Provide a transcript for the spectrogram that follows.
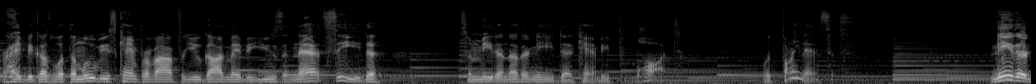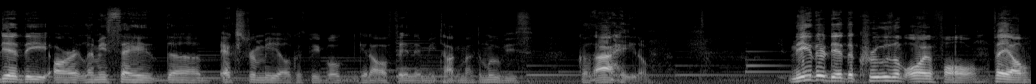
Right? Because what the movies can provide for you, God may be using that seed to meet another need that can't be bought with finances. Neither did the, or let me say, the extra meal, because people get all offended me talking about the movies, because I hate them. Neither did the cruse of oil fall, fail,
